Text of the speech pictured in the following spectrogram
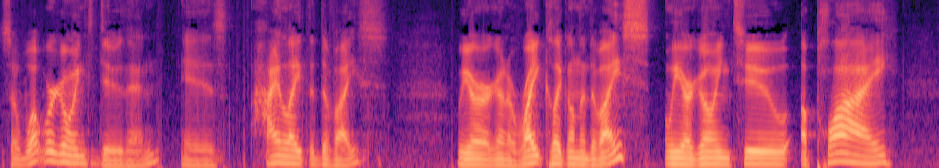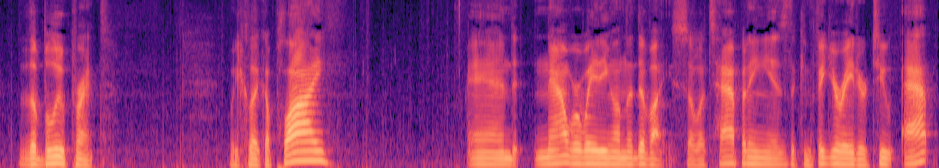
so what we're going to do then is highlight the device. We are going to right click on the device. We are going to apply the blueprint. We click apply, and now we're waiting on the device. So what's happening is the configurator 2 app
